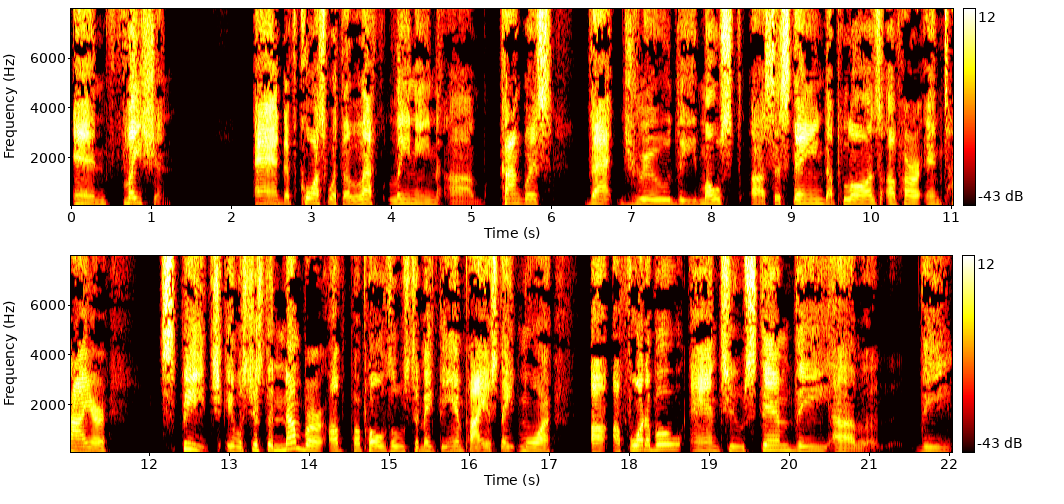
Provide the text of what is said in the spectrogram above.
inflation. And of course, with a left leaning um, Congress, that drew the most uh, sustained applause of her entire speech. It was just a number of proposals to make the Empire State more uh, affordable and to stem the uh, the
